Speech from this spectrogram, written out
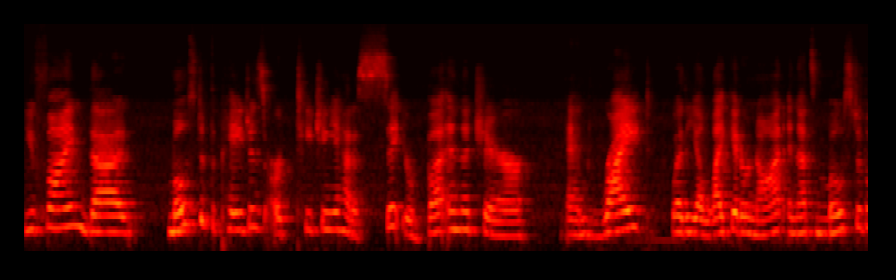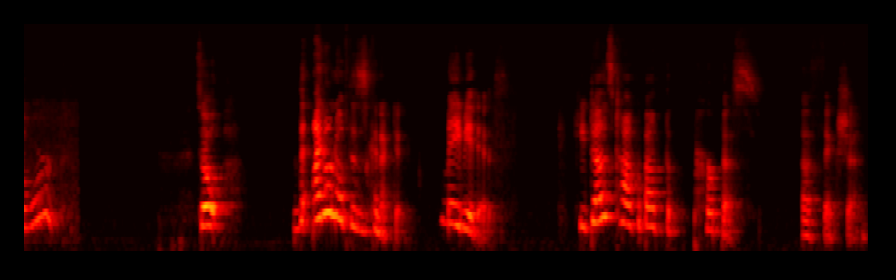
you find that most of the pages are teaching you how to sit your butt in the chair and write whether you like it or not, and that's most of the work. So th- I don't know if this is connected. Maybe it is. He does talk about the purpose of fiction,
